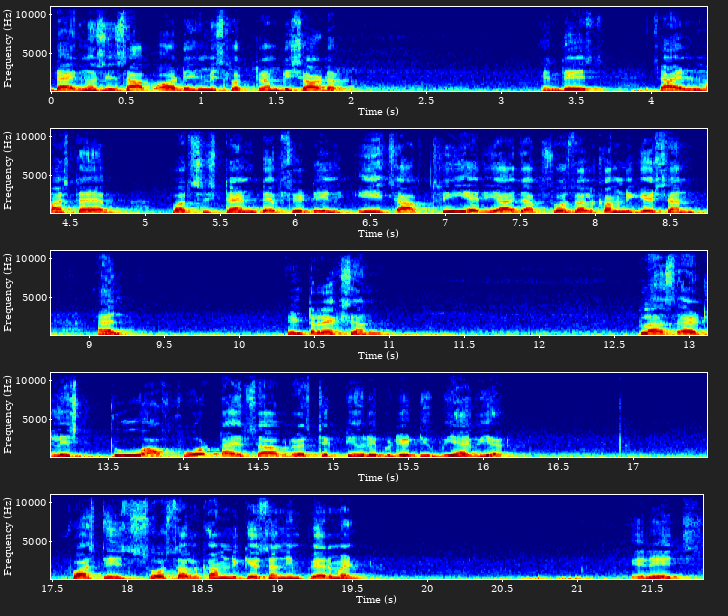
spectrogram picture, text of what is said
diagnosis of autism spectrum disorder. In this, child must have persistent deficit in each of three areas of social communication and interaction plus at least two of four types of restrictive repetitive behavior. First is social communication impairment. In its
